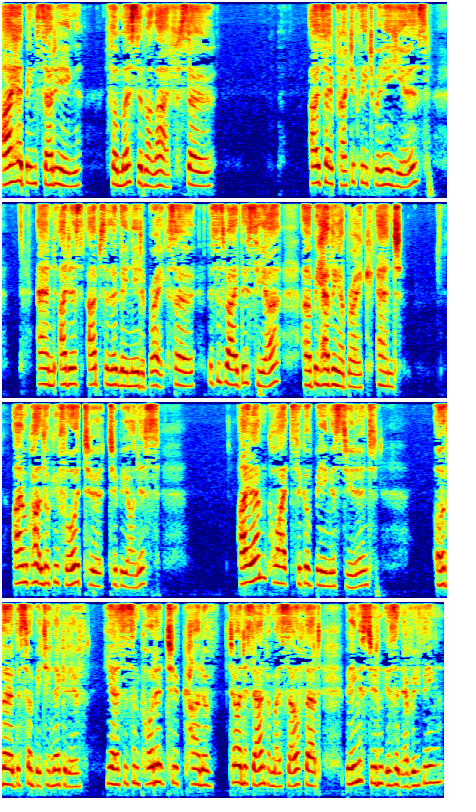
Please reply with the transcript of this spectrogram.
I had been studying for most of my life, so I would say practically 20 years. And I just absolutely need a break. So, this is why this year I'll be having a break. And I'm quite looking forward to it, to be honest. I am quite sick of being a student, although this won't be too negative. Yes, it's important to kind of to understand for myself that being a student isn't everything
